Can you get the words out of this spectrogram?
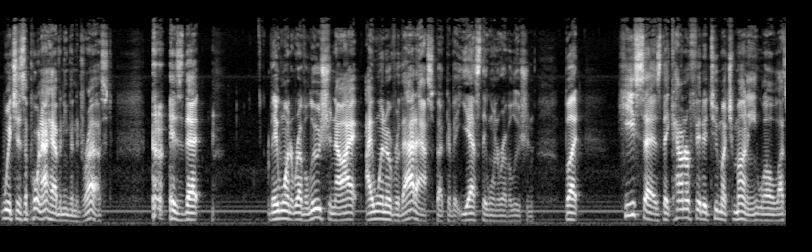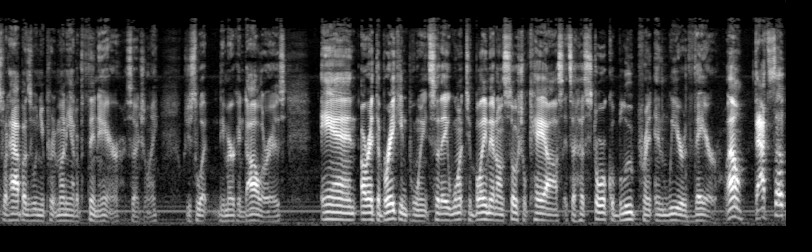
which is a point I haven't even addressed, is that they want a revolution. Now, I, I went over that aspect of it. Yes, they want a revolution. But he says they counterfeited too much money. Well, that's what happens when you print money out of thin air, essentially, which is what the American dollar is, and are at the breaking point. So they want to blame it on social chaos. It's a historical blueprint, and we are there. Well, that's a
